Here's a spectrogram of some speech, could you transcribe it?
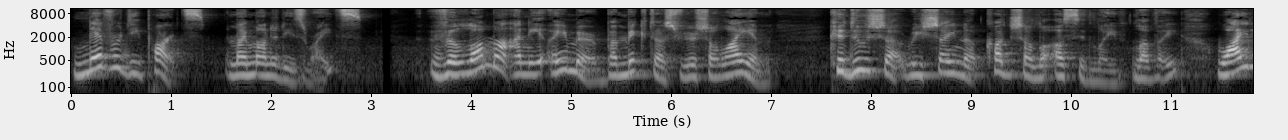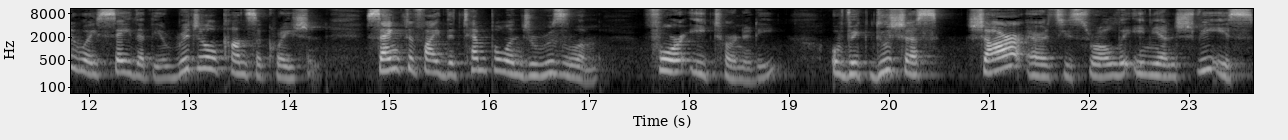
never departs. Maimonides writes, Veloma ani omer b'mikdash v'Yerushalayim kedusha rishayna kodsha la'asid lavei. Why do I say that the original consecration sanctified the temple in Jerusalem for eternity? Uvikdushas shar Eretz Yisrael le'inyan shvi'is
